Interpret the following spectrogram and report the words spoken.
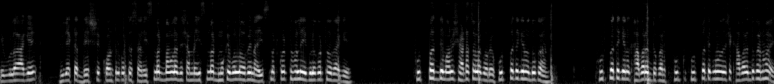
এগুলো আগে যদি একটা দেশে কন্ট্রোল করতে চান স্মার্ট বাংলাদেশ আমরা স্মার্ট মুখে বললে হবে না স্মার্ট করতে হলে এগুলো করতে হবে আগে। ফুটপাত দিয়ে মানুষ হাঁটাচলা করবে। ফুটপাতে কেন দোকান? ফুটপাতে কেন খাবারের দোকান? ফুট, ফুটপাতে কোনো দেশে খাবারের দোকান হয়?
